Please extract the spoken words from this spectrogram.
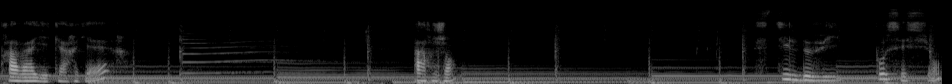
Travail et carrière, argent, style de vie, possession,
